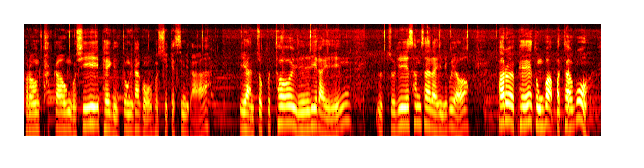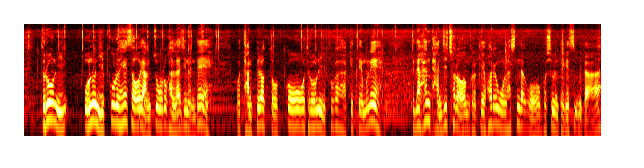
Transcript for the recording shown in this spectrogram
그런 가까운 곳이 101동이라고 볼 수 있겠습니다. 이 안쪽부터 1, 2라인, 이쪽이 3, 4라인이고요. 바로 옆에 동부 아파트하고 들어오는 이- 오는 입구로 해서 양쪽으로 갈라지는데 뭐 담벼락도 없고 들어오는 입구가 같기 때문에 그냥 한 단지처럼 그렇게 활용을 하신다고 보시면 되겠습니다.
